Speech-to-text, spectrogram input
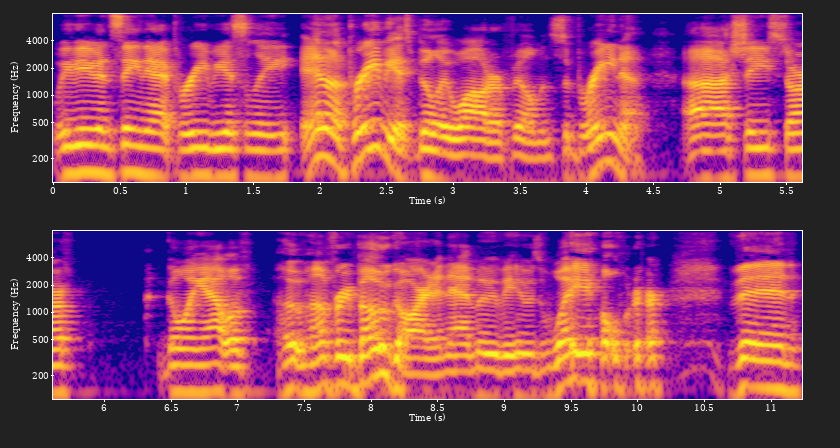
We've even seen that previously in a previous Billy Wilder film in Sabrina. Uh, she started going out with Humphrey Bogart in that movie, who's way older than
